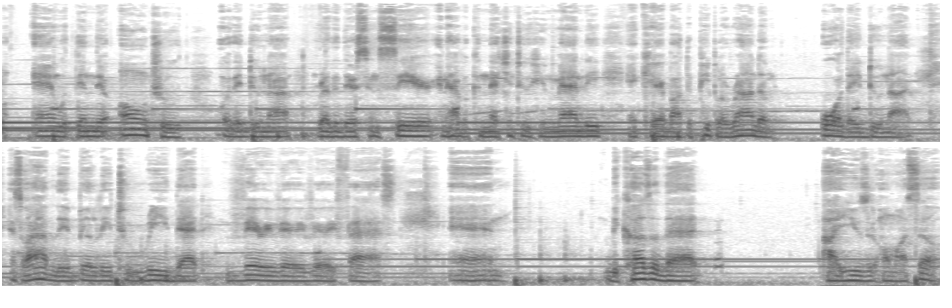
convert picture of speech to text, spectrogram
and within their own truth or they do not, whether they're sincere and have a connection to humanity and care about the people around them, or they do not. And so I have the ability to read that very, very, very fast. And because of that, I use it on myself.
